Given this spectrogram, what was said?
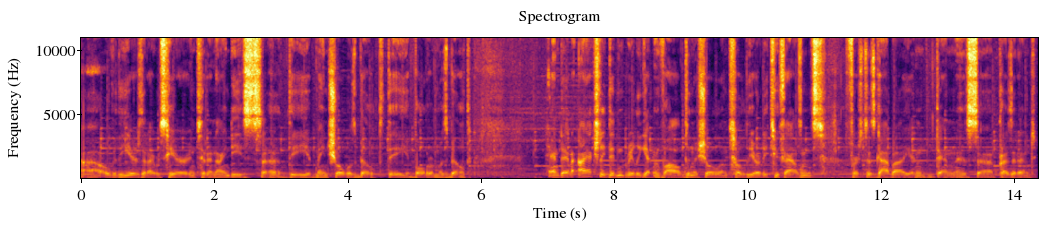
Uh, over the years that I was here into the 90s, uh, the main shul was built, the ballroom was built, and then I actually didn't really get involved in the shul until the early 2000s, first as Gabbai and then as uh, president,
